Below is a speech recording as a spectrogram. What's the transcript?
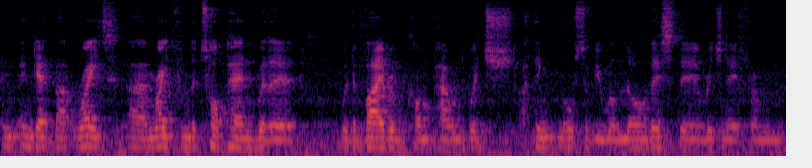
and, and get that right, um, right from the top end with a with a Vibram compound, which I think most of you will know this. They originate from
